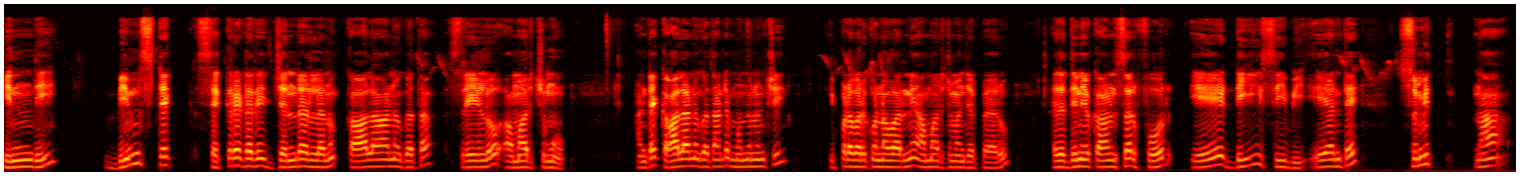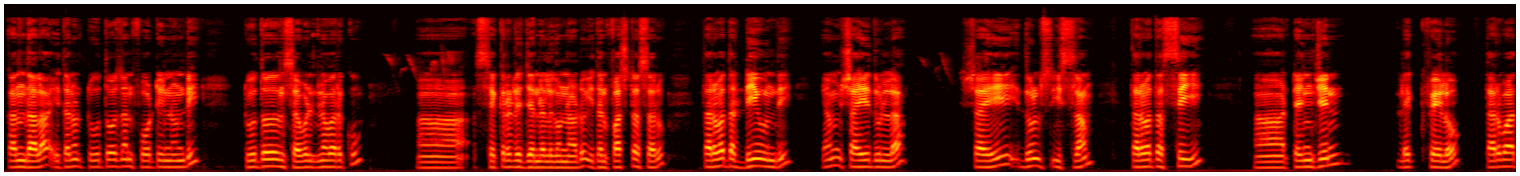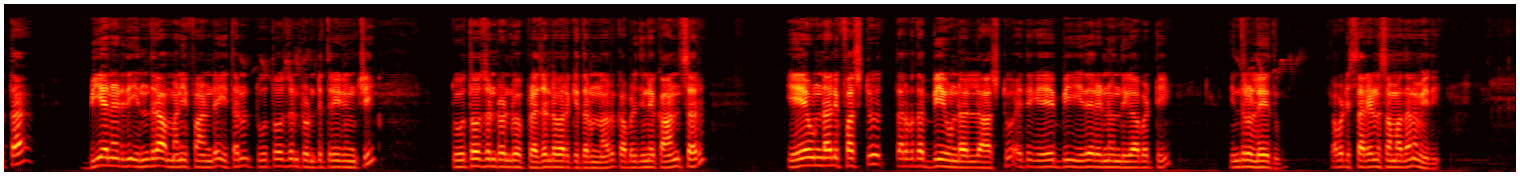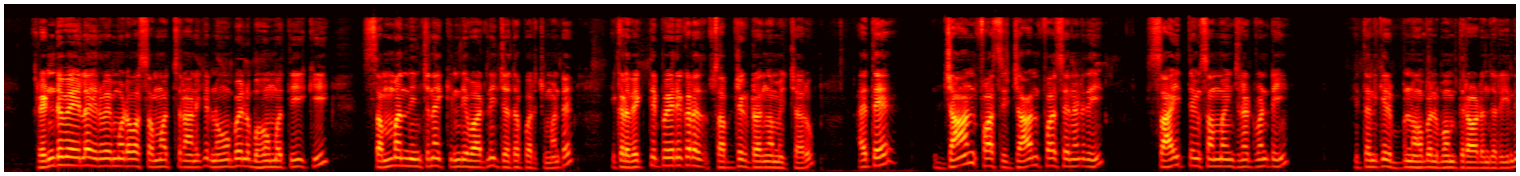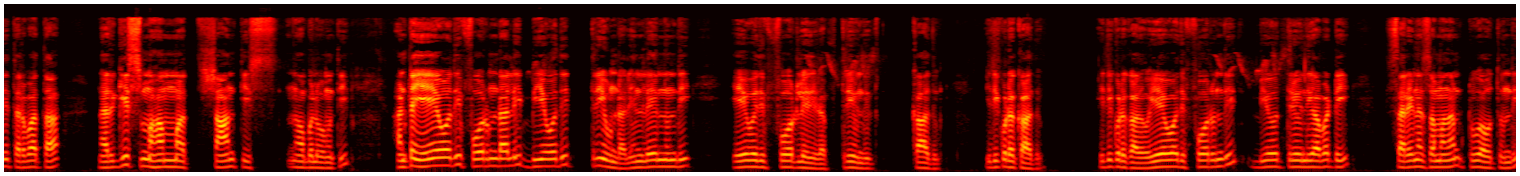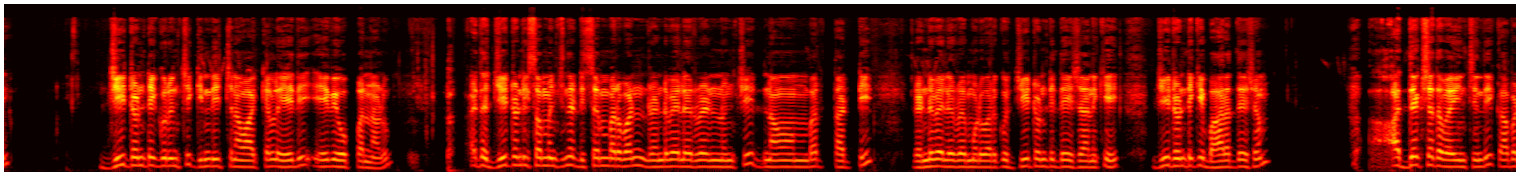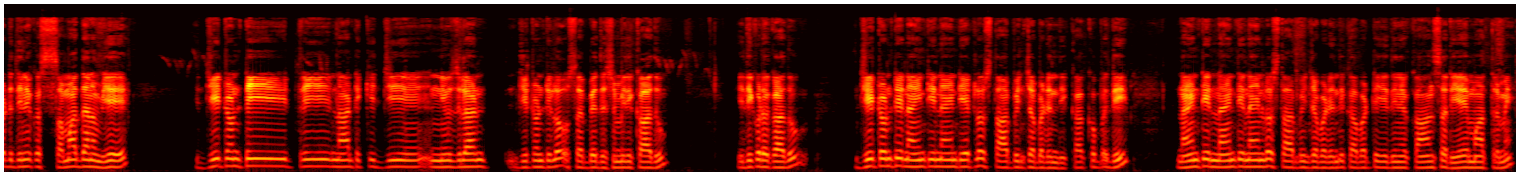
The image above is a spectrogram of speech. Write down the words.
కింది BIMSTEC secretary జనరల్లను కాలానుగత శ్రేణిలో అమర్చుము. అంటే కాలానుగత అంటే ముందు నుంచి ఇప్పటి వరకు ఉన్న వారిని అమర్చమని చెప్పారు. అయితే దీని యొక్క ఆన్సర్ ఫోర్ ఏడిసిబి ఏ అంటే సుమిత్ నా కందాల. ఇతను టూ థౌజండ్ ఫోర్టీన్ నుండి టూ థౌజండ్ సెవెంటీన్ వరకు సెక్రటరీ జనరల్గా ఉన్నాడు. ఇతను ఫస్ట్ వస్తారు. తర్వాత డి ఉంది. ఎం షహీదుల్లా షహీదుల్ ఇస్లాం. తర్వాత సి టెంజిన్ లెక్ ఫెలో తర్వాత బి అనేది ఇందిరా మణిపాండే ఇతను టూ థౌజండ్ ట్వంటీ త్రీ నుంచి టూ థౌజండ్ ట్వంటీ ప్రజెంట్ వరకు ఇతను ఉన్నారు. కాబట్టి దీని యొక్క ఆన్సర్ ఏ ఉండాలి ఫస్ట్ తర్వాత బి ఉండాలి లాస్ట్ అయితే ఏ బి ఇదే రెండు ఉంది కాబట్టి ఇందులో లేదు. కాబట్టి సరైన సమాధానం ఇది. రెండు వేల ఇరవై మూడవ సంవత్సరానికి నోబెల్ బహుమతికి సంబంధించిన కింది వాటిని జతపరచం అంటే ఇక్కడ వ్యక్తి పేరు ఇక్కడ సబ్జెక్ట్ రంగం ఇచ్చారు. అయితే జాన్ ఫాసీ జాన్ ఫాసీ అనేది సాహిత్యం సంబంధించినటువంటి ఇతనికి నోబెల్ బహుమతి రావడం జరిగింది. తర్వాత నర్గిస్ మహమ్మద్ శాంతి నోబెల్ బహుమతి. అంటే ఏఓది ఫోర్ ఉండాలి బిఓది త్రీ ఉండాలి. ఇందులో ఏంది ఏఓది ఫోర్ లేదు ఇక్కడ. త్రీ ఉంది. కాదు. ఇది కూడా కాదు. ఇది కూడా కాదు. ఏఓది ఫోర్ ఉంది బిఓ త్రీ ఉంది కాబట్టి సరైన సమాధానం టూ అవుతుంది. జీ ట్వంటీ గురించి కింది ఇచ్చిన వాక్యాల్లో ఏది ఏవి ఒప్పన్నాడు అయితే జీ ట్వంటీకి సంబంధించిన డిసెంబర్ వన్ రెండు వేల ఇరవై నుంచి నవంబర్ థర్టీ రెండు వేల ఇరవై మూడు వరకు జీ ట్వంటీ దేశానికి జీ ట్వంటీకి భారతదేశం అధ్యక్షత వహించింది. కాబట్టి దీని యొక్క సమాధానం ఏ? జీ ట్వంటీ త్రీ నాటికి జీ న్యూజిలాండ్ జీ ట్వంటీలో సభ్యదేశం ఇది కాదు. ఇది కూడా కాదు. జీ ట్వంటీ నైన్టీన్ నైంటీ ఎయిట్లో స్థాపించబడింది. కాకపోతే ఇది నైన్టీన్ నైంటీ నైన్లో స్థాపించబడింది. కాబట్టి దీని యొక్క ఆన్సర్ ఏ మాత్రమే?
